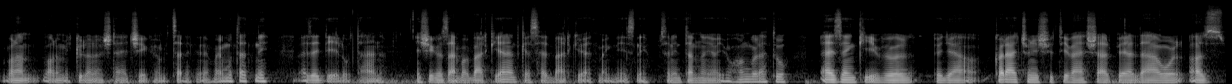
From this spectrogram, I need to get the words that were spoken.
valami, valami különös tehetség, amit szeretnének megmutatni. Ez egy délután, és igazából bárki jelentkezhet, bárki jöhet megnézni. Szerintem nagyon jó hangulatú. Ezen kívül ugye a karácsonyi sütivásár például az,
